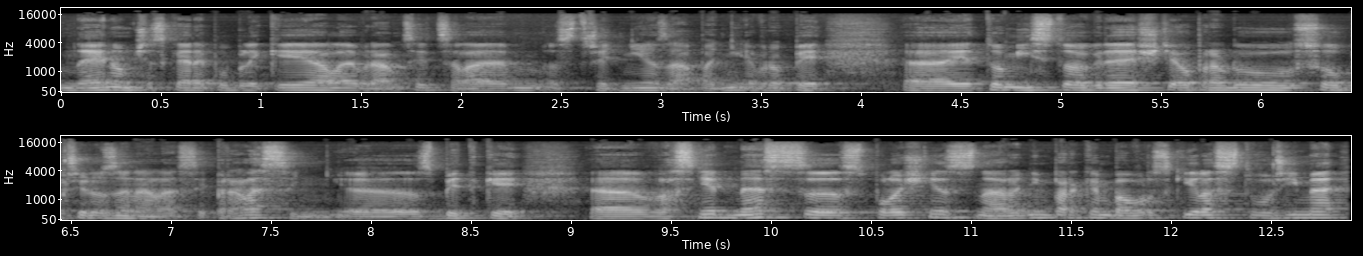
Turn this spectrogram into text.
nejenom České republiky, ale v rámci celé střední a západní Evropy. Je to místo, kde ještě opravdu jsou přirozené lesy, pralesní zbytky. Vlastně dnes společně s Národním parkem Bavorský les tvoříme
